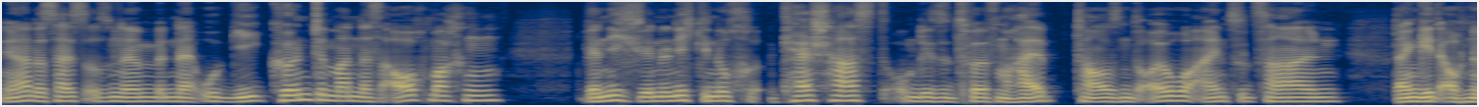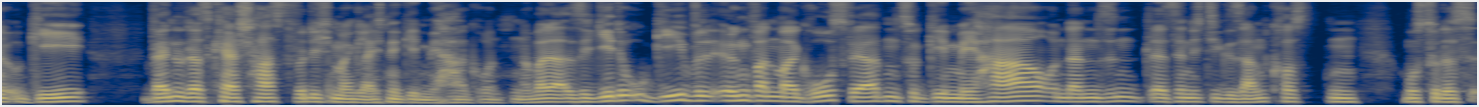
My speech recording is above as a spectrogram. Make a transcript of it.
Ja, das heißt also, eine, mit einer UG könnte man das auch machen. Wenn, nicht, wenn du nicht genug Cash hast, um diese 12.500 Euro einzuzahlen, dann geht auch eine UG. Wenn du das Cash hast, würde ich mal gleich eine GmbH gründen. Weil also jede UG will irgendwann mal groß werden zur GmbH und dann sind letztendlich die Gesamtkosten, musst du das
